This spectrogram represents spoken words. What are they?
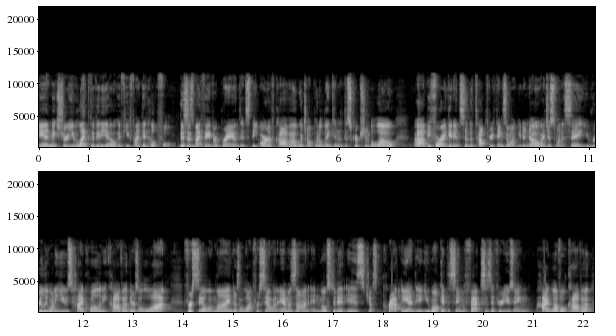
and make sure you like the video if you find it helpful. This is my favorite brand. It's the Art of Kava, which I'll put a link in the description below. Uh, before I get into the top three things I want you to know, I just want to say you really want to use high quality kava. There's a lot for sale online. There's a lot for sale on Amazon, and most of it is just crap. And it, you won't get the same effects as if you're using high level kava.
